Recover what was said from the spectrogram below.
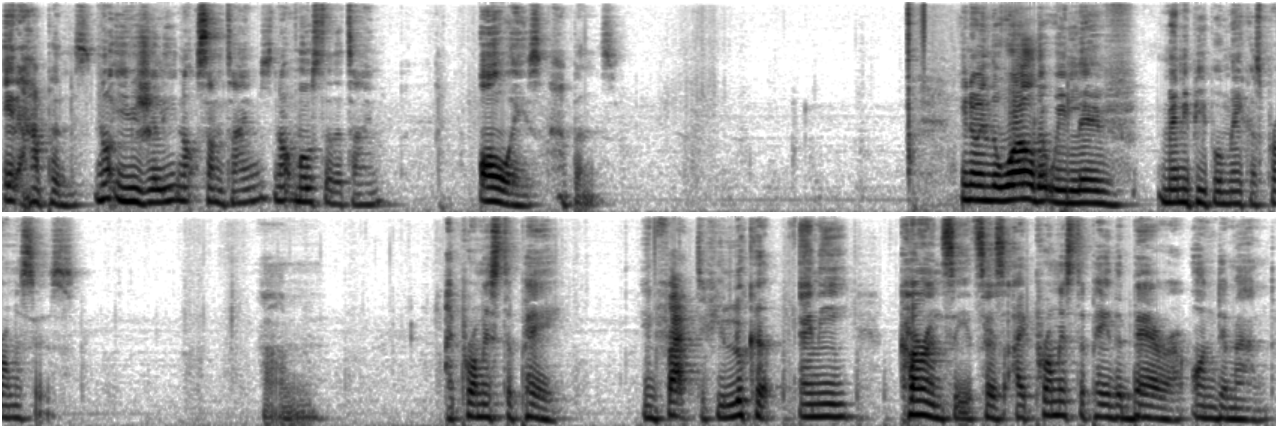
it happens. Not usually, not sometimes, not most of the time. Always happens. You know, in the world that we live, many people make us promises. Um, I promise to pay. In fact, if you look at any currency, it says, I promise to pay the bearer on demand.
